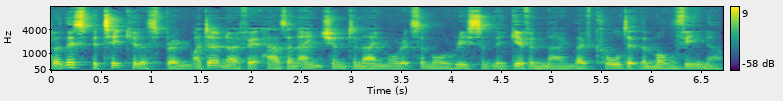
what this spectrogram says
But this particular spring, I don't know if it has an ancient name or it's a more recently given name. They've called it the Malvhina.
